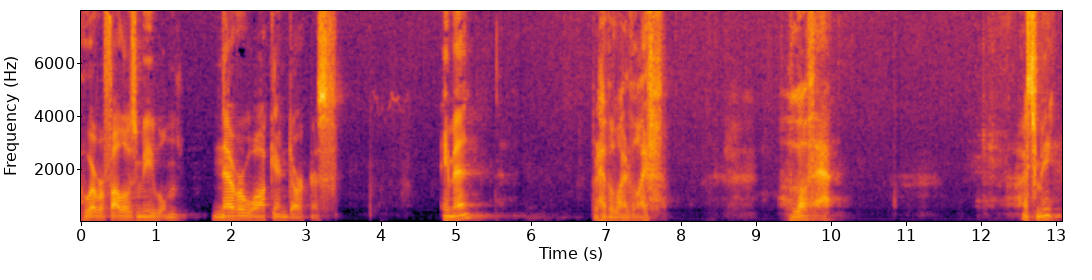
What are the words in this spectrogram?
Whoever follows me will never walk in darkness. Amen? But have the light of life. Love that. That's me.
